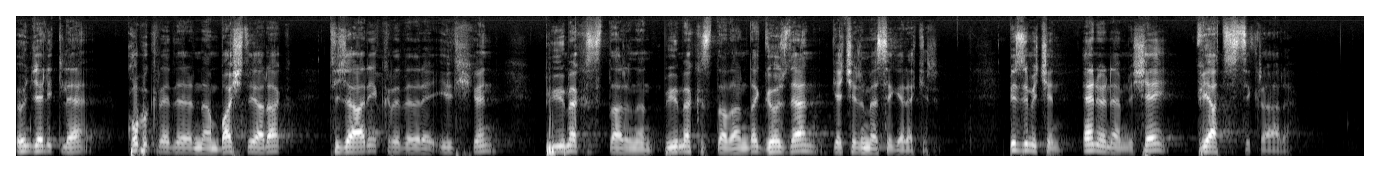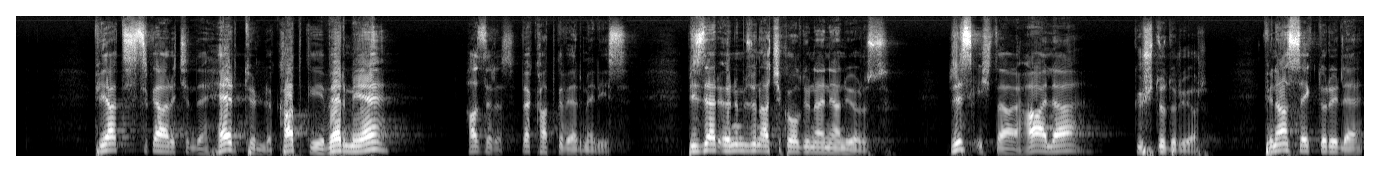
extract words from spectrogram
Öncelikle KOBİ kredilerinden başlayarak ticari kredilere ilişkin büyüme kısıtlarının, büyüme kısıtlarının da gözden geçirilmesi gerekir. Bizim için en önemli şey fiyat istikrarı. Fiyat istikrarı içinde her türlü katkıyı vermeye hazırız ve katkı vermeliyiz. Bizler önümüzün açık olduğuna inanıyoruz. Risk iştahı hala güçlü duruyor. Finans sektörüyle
